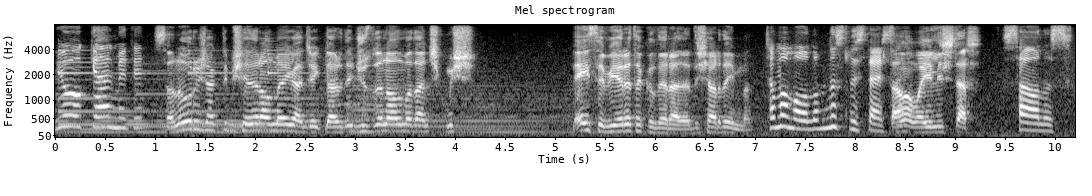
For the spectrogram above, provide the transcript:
Yok gelmedi. Sana uğrayacaktı bir şeyler almaya geleceklerdi. Cüzdanı almadan çıkmış. Neyse bir yere takıldı herhalde. Dışarıdayım ben. Tamam oğlum nasıl istersen. Tamam hayırlı işler. Sağ olasın.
